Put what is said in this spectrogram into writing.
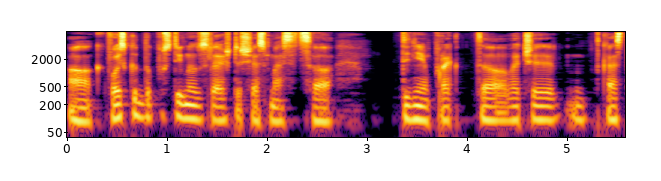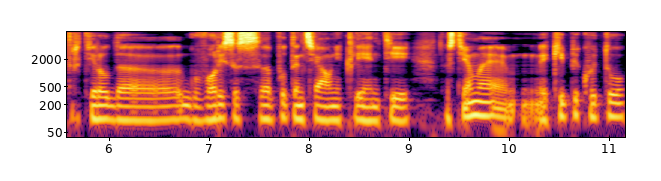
а, какво искат да постигнат за следващите 6 месеца. Един проект а, вече така е стартирал да говори с потенциални клиенти. Тоест имаме екипи, които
